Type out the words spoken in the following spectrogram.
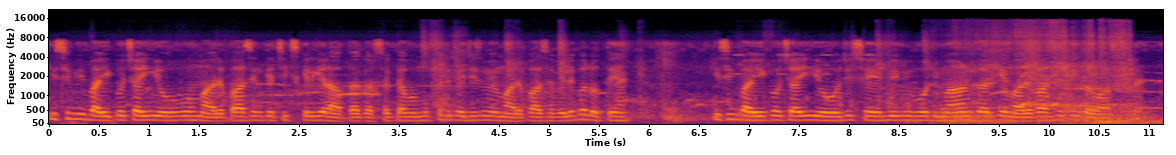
किसी भी भाई को चाहिए हो वो हमारे पास इनके चिक्स के लिए रबता कर सकता है। वो मुख्तलि पेजेस में हमारे पास अवेलेबल होते हैं। किसी भाई को चाहिए हो जिससे भी, भी वो डिमांड करके हमारे पास बुकिंग करवा सकता है।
